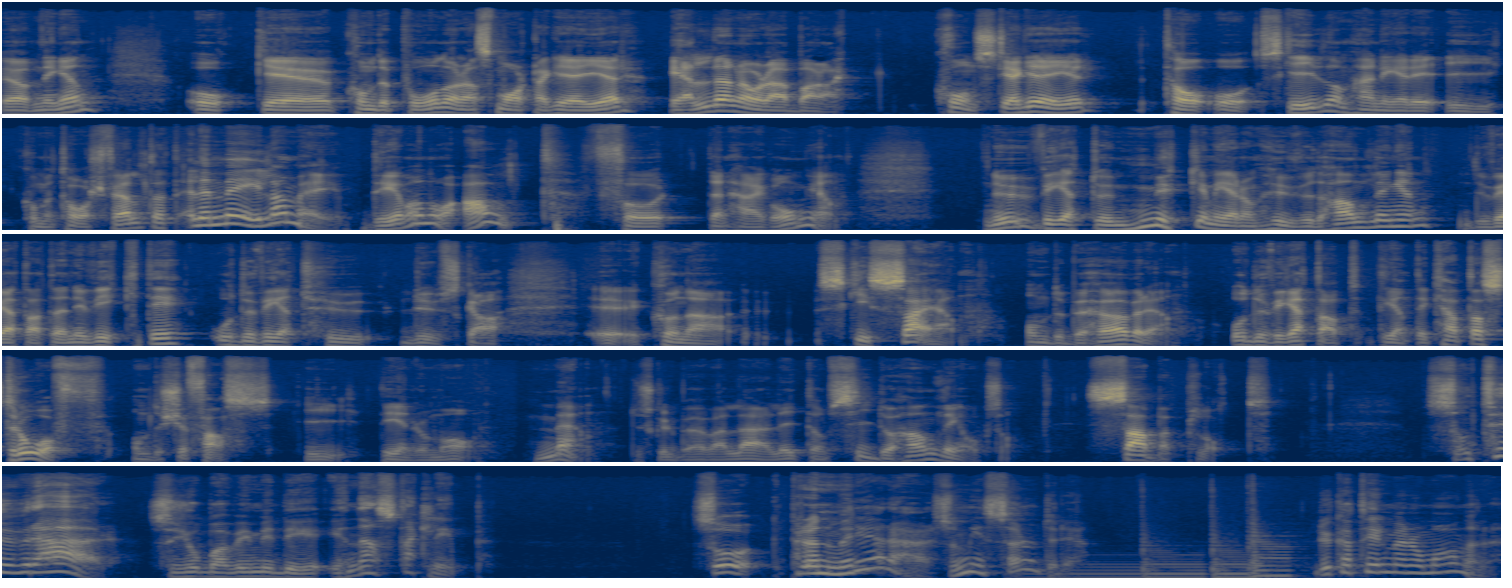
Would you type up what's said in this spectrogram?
övningen. Och eh, kom du på några smarta grejer eller några bara konstiga grejer, ta och skriv dem här nere i kommentarsfältet eller mejla mig. Det var nog allt för den här gången. Nu vet du mycket mer om huvudhandlingen, du vet att den är viktig och du vet hur du ska eh, kunna skissa en om du behöver en. Och du vet att det är inte katastrof om du kör fast i din roman. Men du skulle behöva lära lite om sidohandling också. Subplot. Som tur är så jobbar vi med det i nästa klipp. Så prenumerera här så missar du inte det. Lycka till med romanen!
